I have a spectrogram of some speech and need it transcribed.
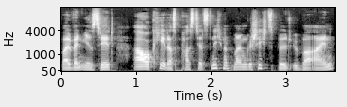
Weil wenn ihr seht, ah, okay, das passt jetzt nicht mit meinem Geschichtsbild überein,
